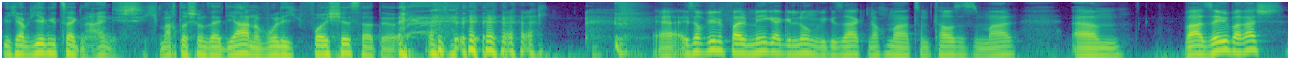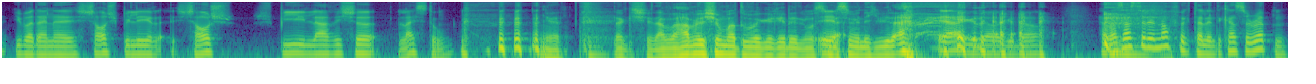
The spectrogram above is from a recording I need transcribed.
ich habe jedem gezeigt, nein, ich, ich mache das schon seit Jahren, obwohl ich voll Schiss hatte. ja, ist auf jeden Fall mega gelungen, wie gesagt, nochmal zum tausendsten Mal. Ähm, war sehr überrascht über deine Schauspieler, schauspielerische Leistung. ja, danke schön. Aber haben wir schon mal drüber geredet, muss, ja. müssen wir nicht wieder. ja, genau, genau. Was hast du denn noch für Talente? Kannst du rappen?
